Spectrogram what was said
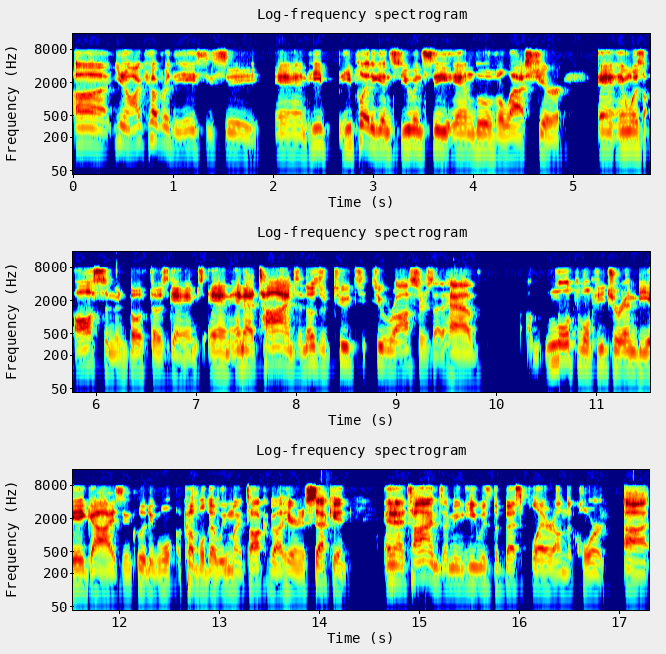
Uh, you know, I covered the ACC, and he he played against UNC and Louisville last year, and, and was awesome in both those games. And and at times, and those are two two rosters that have uh, multiple future NBA guys, including a couple that we might talk about here in a second. And at times, I mean, he was the best player on the court, uh,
